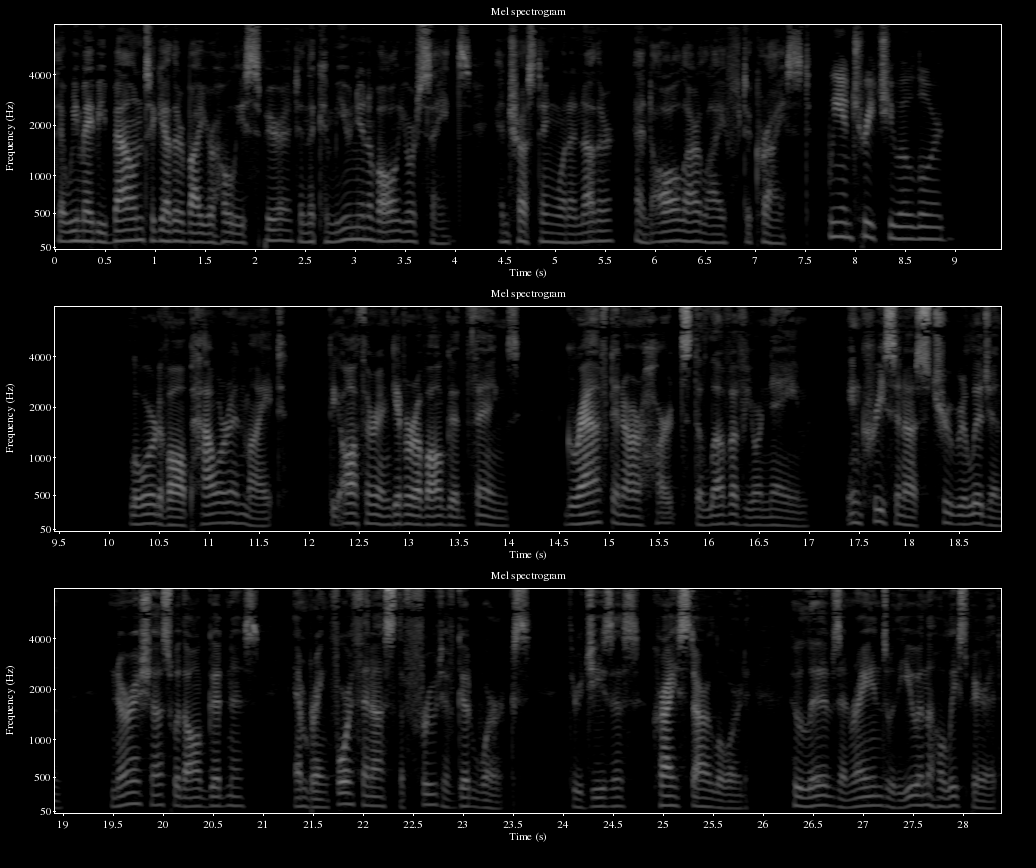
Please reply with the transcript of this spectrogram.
that we may be bound together by your Holy Spirit in the communion of all your saints, entrusting one another and all our life to Christ. We entreat you, O Lord. Lord of all power and might, the author and giver of all good things, graft in our hearts the love of your name, increase in us true religion, nourish us with all goodness, and bring forth in us the fruit of good works, through Jesus Christ our Lord, who lives and reigns with you in the Holy Spirit,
